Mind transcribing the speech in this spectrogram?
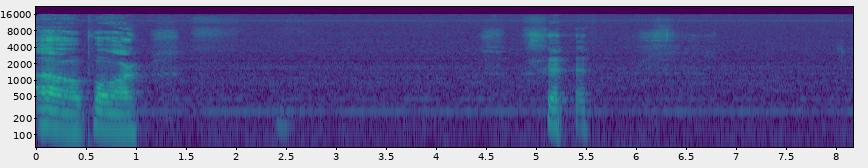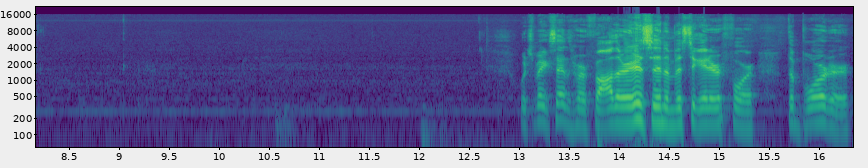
Oh, poor. Which makes sense. Her father is an investigator for the border.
